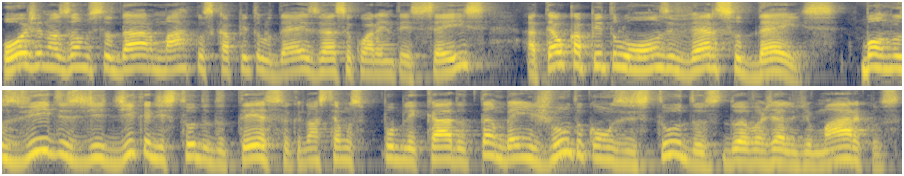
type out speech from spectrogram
Hoje nós vamos estudar Marcos capítulo 10, verso 46, até o capítulo 11, verso 10. Bom, nos vídeos de dica de estudo do texto que nós temos publicado também junto com os estudos do Evangelho de Marcos,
